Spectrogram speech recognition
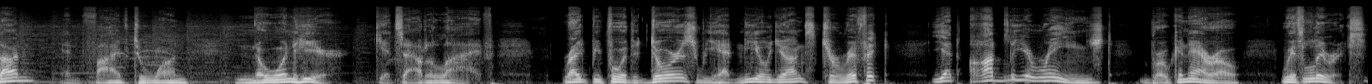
Sun and 5 to 1. No one here gets out alive. Right before The Doors, we had Neil Young's terrific, yet oddly arranged Broken Arrow with lyrics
